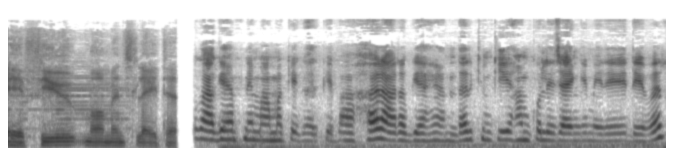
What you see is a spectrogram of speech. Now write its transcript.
A few moments later. लोग आ गए हैं अपने मामा के घर के बाहर आ गया है अंदर क्योंकि हमको ले जाएँगे मेरे देवर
